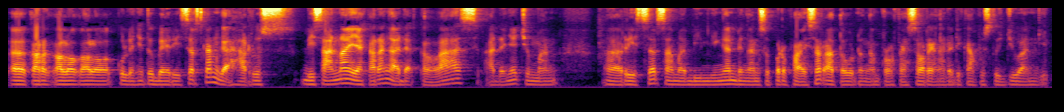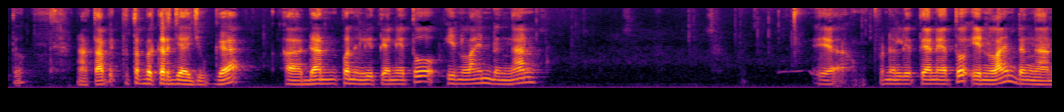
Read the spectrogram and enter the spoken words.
uh, karena kalau kalau kuliahnya itu by research kan nggak harus di sana ya karena nggak ada kelas adanya cuman uh, research sama bimbingan dengan supervisor atau dengan profesor yang ada di kampus tujuan gitu nah tapi tetap bekerja juga uh, dan penelitiannya itu inline dengan ya penelitiannya itu inline dengan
